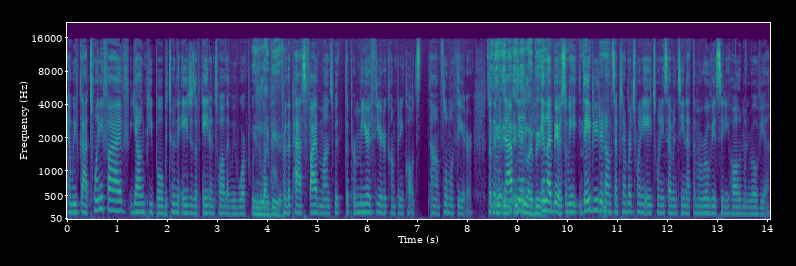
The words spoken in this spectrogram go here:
And we've got 25 young people between the ages of 8 and 12 that we've worked with In for the, Liberia. for the past five months with the premier theater company called um, Flomo Theater. So In- they've in- in- adapted in Liberia. in Liberia. So we debuted it on September 28, 2017 at the Monrovia City Hall in Monrovia.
